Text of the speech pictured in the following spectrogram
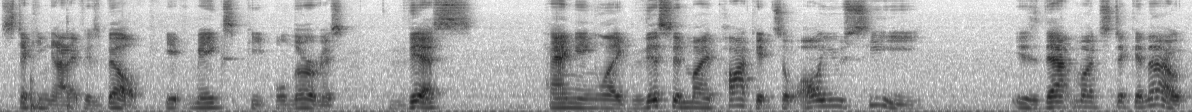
sticking out of his belt. It makes people nervous. This hanging like this in my pocket, so all you see is that much sticking out,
